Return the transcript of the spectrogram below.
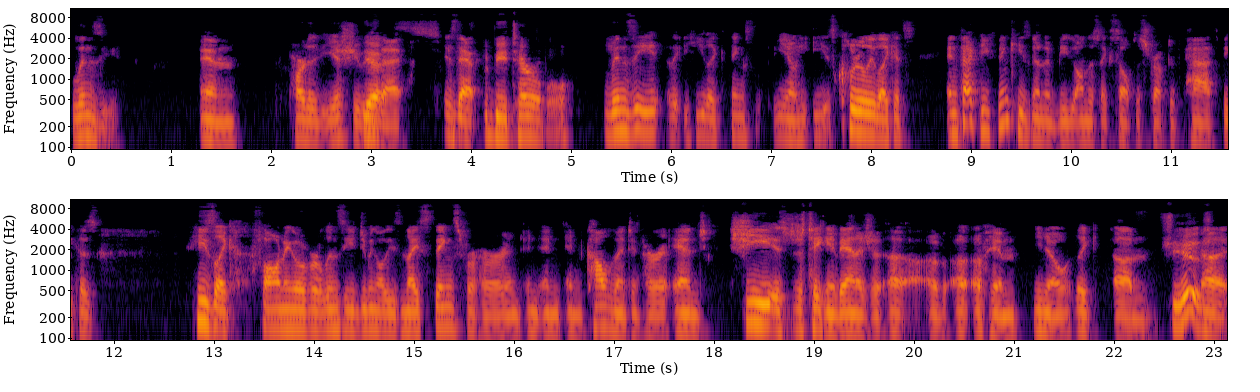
Lindsay, and part of the issue is that Yes. is that would be terrible. Lindsay, he like thinks, you know, he, he is clearly like it's. In fact, you think he's going to be on this like self-destructive path because he's like fawning over Lindsay, doing all these nice things for her and and and, and complimenting her, and she is just taking advantage of of, of him. You know, like um, She is. Uh,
